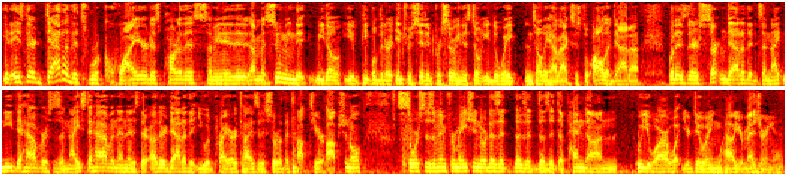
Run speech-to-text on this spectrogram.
Is there data that's required as part of this? I mean, I'm assuming that we don't. You, people that are interested in pursuing this don't need to wait until they have access to all the data. But is there certain data that it's a need to have versus a nice to have? And then is there other data that you would prioritize as sort of the top tier optional? Sources of information, or does it does it does it depend on who you are, what you're doing, how you're measuring it?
